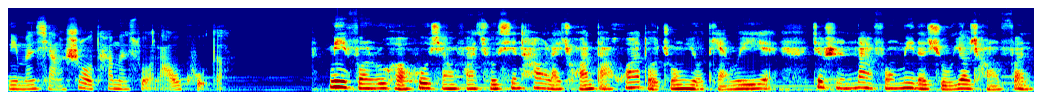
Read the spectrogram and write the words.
你们享受他们所劳苦的。蜜蜂如何互相发出信号来传达花朵中有甜味液，就是那蜂蜜的主要成分。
